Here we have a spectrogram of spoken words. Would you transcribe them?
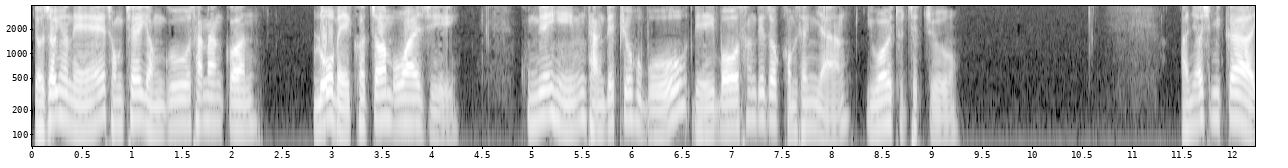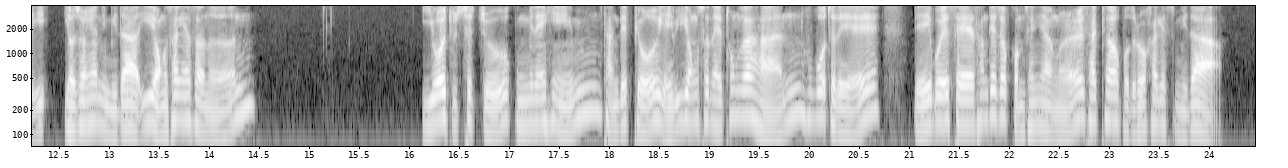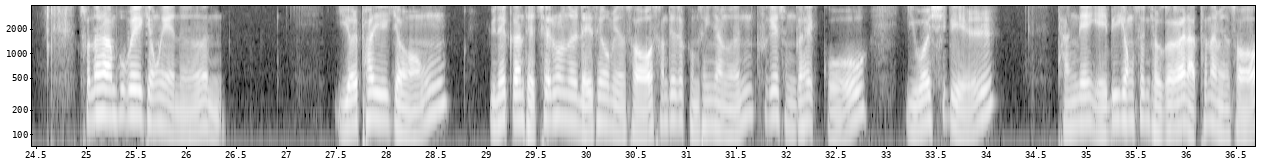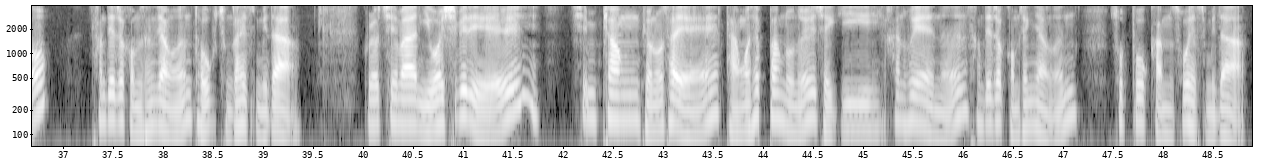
여정연의 정책연구 사망권 로메이커.org 국민의힘 당대표 후보 네이버 상대적 검색량 2월 두째 주 안녕하십니까 여정현입니다. 이 영상에서는 2월 두째 주 국민의힘 당대표 예비경선에 통과한 후보들의 네이버에서의 상대적 검색량을 살펴보도록 하겠습니다. 천하람 후보의 경우에는 2월 8일경 윤핵관 대체론을 내세우면서 상대적 검색량은 크게 증가했고 2월 10일 당내 예비 경선 결과가 나타나면서 상대적 검색량은 더욱 증가했습니다. 그렇지만 2월 11일 심평 변호사의 당원 협박론을 제기한 후에는 상대적 검색량은 소폭 감소했습니다.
